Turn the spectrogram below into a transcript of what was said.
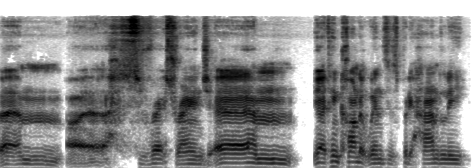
Um, uh, it's very strange. Um, yeah, I think Condit wins this pretty handily.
